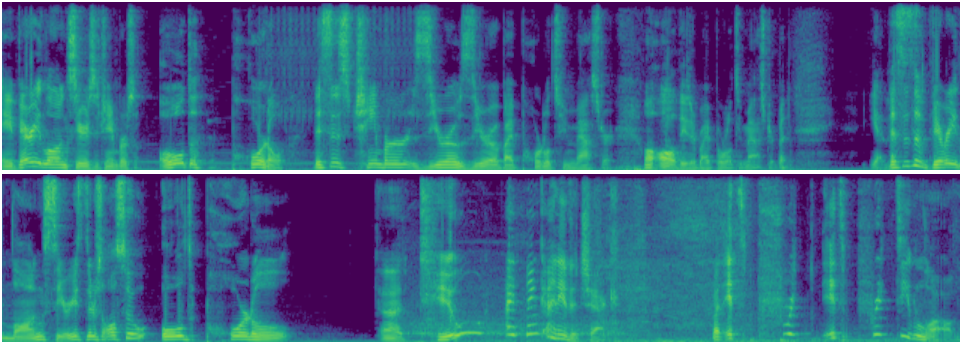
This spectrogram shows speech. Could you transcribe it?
a very long series of chambers, Old Portal. This is Chamber 00 by Portal 2 Master. Well, all of these are by Portal 2 Master, but yeah, this is a very long series. There's also Old Portal uh, 2, I think? I need to check. But it's, pre it's pretty long.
